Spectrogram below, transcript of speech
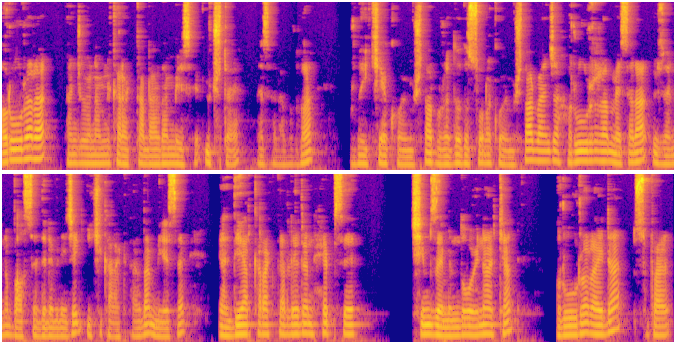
Harurara bence önemli karakterlerden birisi. 3'te mesela burada. Burada 2'ye koymuşlar. Burada da sona koymuşlar. Bence Harurara mesela üzerine bahsedilebilecek iki karakterden birisi. Yani diğer karakterlerin hepsi çim zeminde oynarken Harurara ile Super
